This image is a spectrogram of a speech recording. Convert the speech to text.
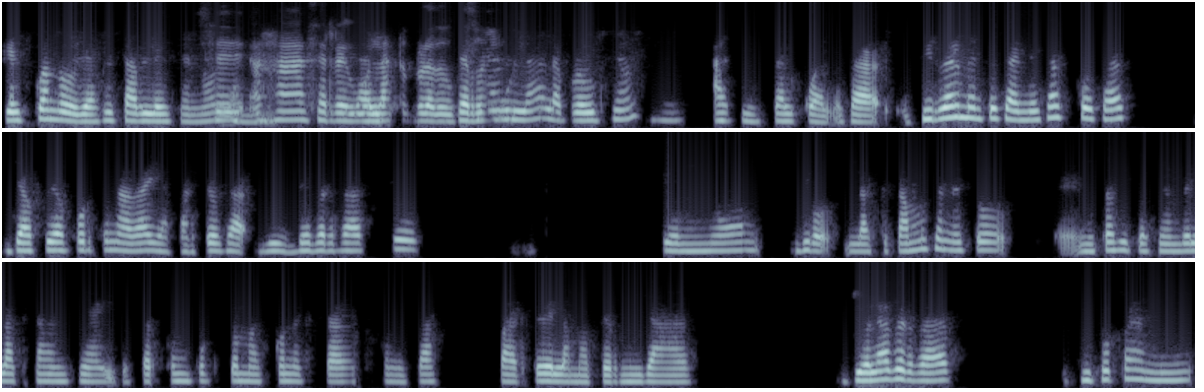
que es cuando ya se establece, ¿no? ajá, se regula tu producción. Se regula la producción, así, tal cual. O sea, si realmente, o sea, en esas cosas ya fui afortunada y aparte, o sea, de verdad que, que no, digo, las que estamos en esto, en esta situación de lactancia y de estar un poquito más conectadas con esa parte de la maternidad, yo la verdad, sí fue para mí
